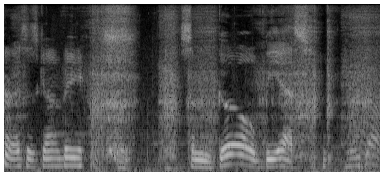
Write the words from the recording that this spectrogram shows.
this is gonna be some good old BS. Here we go.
